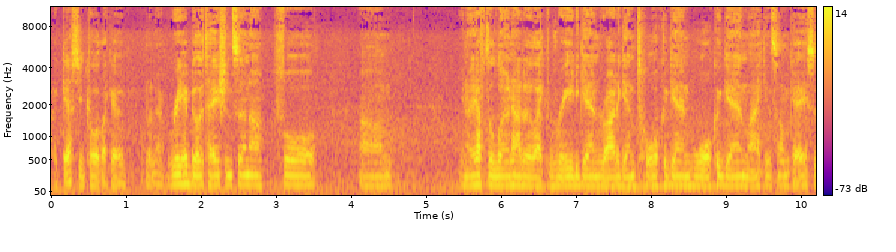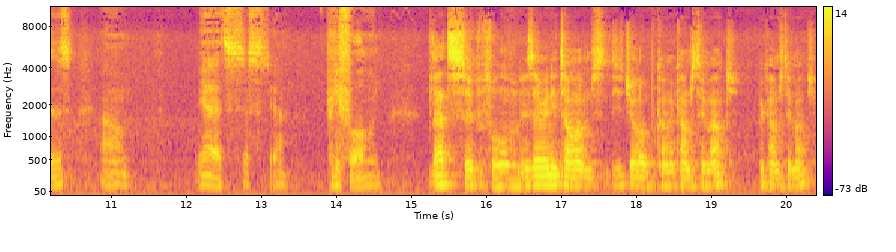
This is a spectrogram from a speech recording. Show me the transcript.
I guess you'd call it like a I don't know rehabilitation center for um, you know, you have to learn how to like read again, write again, talk again, walk again. Like in some cases, um, yeah, it's just yeah, pretty full on. That's super full on. Is there any times your job kind of comes too much, becomes too much?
